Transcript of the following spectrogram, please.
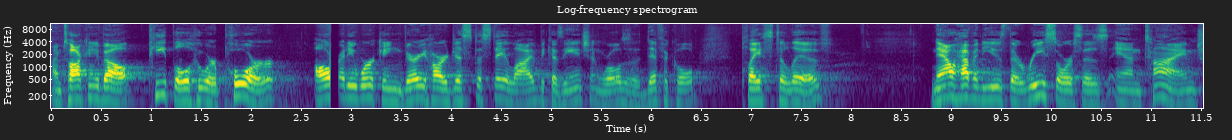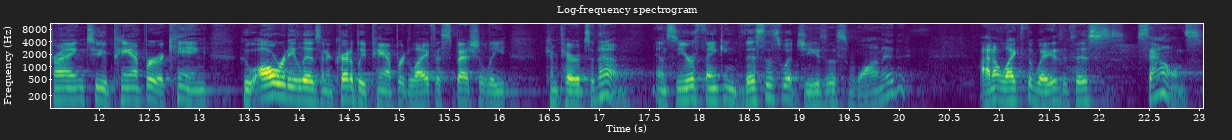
I'm talking about people who are poor, already working very hard just to stay alive because the ancient world is a difficult place to live. Now having to use their resources and time trying to pamper a king who already lives an incredibly pampered life, especially compared to them. And so you're thinking, this is what Jesus wanted? I don't like the way that this sounds.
